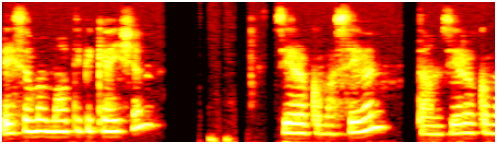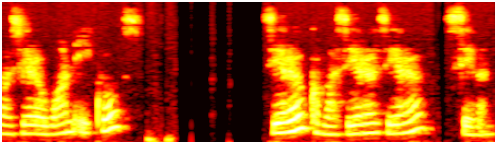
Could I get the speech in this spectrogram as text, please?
Decimal multiplication? 0,7 times 0,01 equals 0,007.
